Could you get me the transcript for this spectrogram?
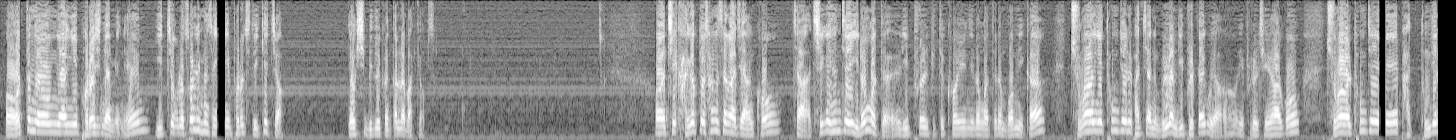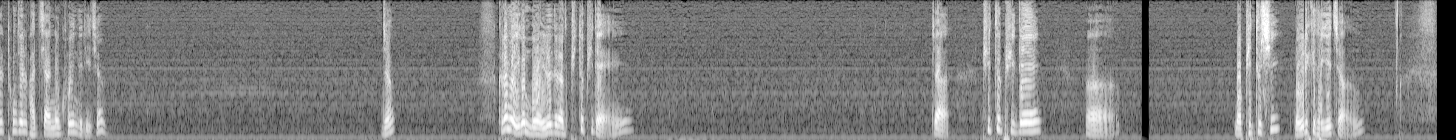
어, 떤 영향이 벌어지냐면은 이쪽으로 쏠림 현상이 벌어질 수도 있겠죠. 역시 믿을 건 달러밖에 없어. 어, 즉 가격도 상승하지 않고 자 지금 현재 이런 것들 리플, 비트코인 이런 것들은 뭡니까? 중앙의 통제를 받지 않는 물론 리플 빼고요. 리플을 제외하고 중앙을 통제에 받, 통제를 통제를 받지 않는 코인들이죠. 그죠? 그러면 이건 뭐 예를 들어서 P2P 대. 자, P2P 대, 어, 뭐 B2C? 뭐 이렇게 되겠죠.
